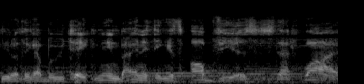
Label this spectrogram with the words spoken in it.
You don't think I will be taken in by anything as obvious as that wire?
